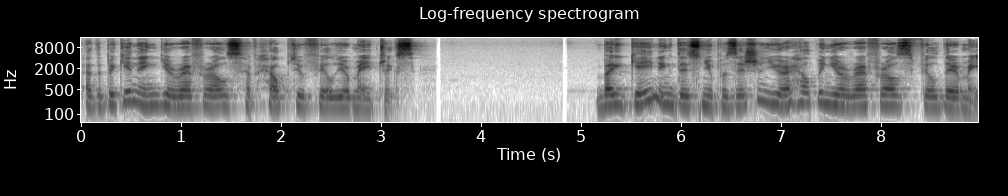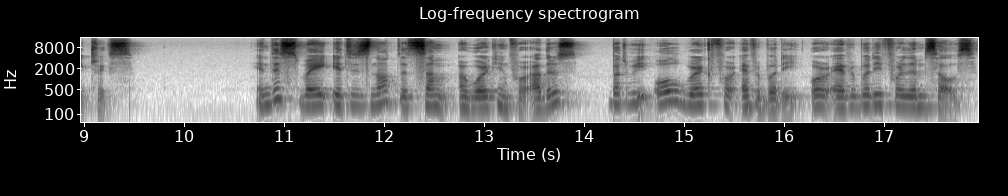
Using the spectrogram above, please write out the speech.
At the beginning, your referrals have helped you fill your matrix. By gaining this new position, you are helping your referrals fill their matrix. In this way, it is not that some are working for others, but we all work for everybody or everybody for themselves.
